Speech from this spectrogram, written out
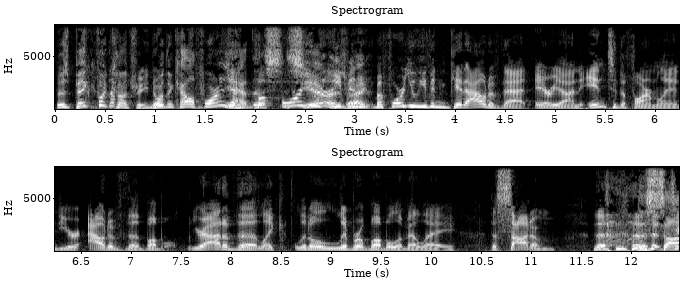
There's Bigfoot country, Northern California. you have the before Sierras, you even right? before you even get out of that area and into the farmland, you're out of the bubble. You're out of the like little liberal bubble of LA, the Sodom, the the Sodom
